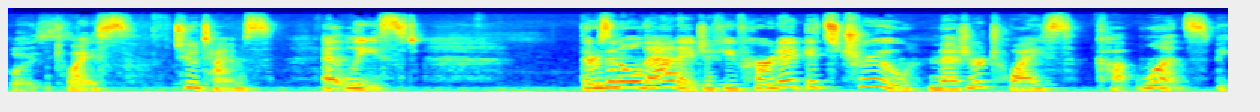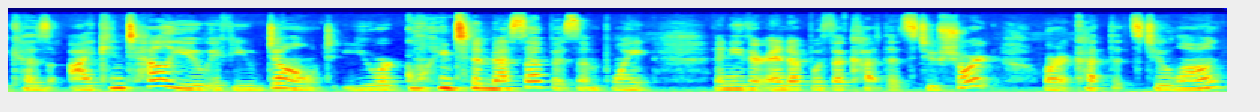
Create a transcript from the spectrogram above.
Twice. Twice. Two times, at least. There's an old adage, if you've heard it, it's true. Measure twice, cut once, because I can tell you if you don't, you are going to mess up at some point and either end up with a cut that's too short or a cut that's too long,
